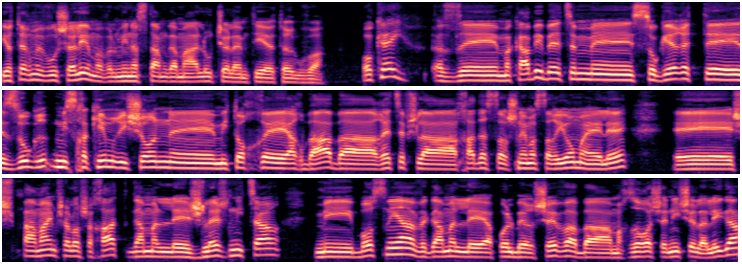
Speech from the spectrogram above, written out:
יותר מבושלים, אבל מן הסתם גם העלות שלהם תהיה יותר גבוהה. אוקיי, אז uh, מכבי בעצם uh, סוגרת uh, זוג משחקים ראשון uh, מתוך uh, ארבעה ברצף של ה-11-12 יום האלה. uh, פעמיים שלוש אחת גם על uh, ז'לז'ניצר מבוסניה וגם על uh, הפועל באר שבע במחזור השני של הליגה.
